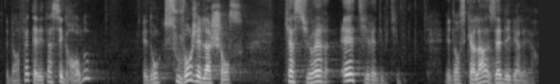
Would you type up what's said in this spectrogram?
Et eh bien, en fait, elle est assez grande, et donc souvent j'ai de la chance. K sur R est irréductible. Et dans ce cas-là, Z égale R.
